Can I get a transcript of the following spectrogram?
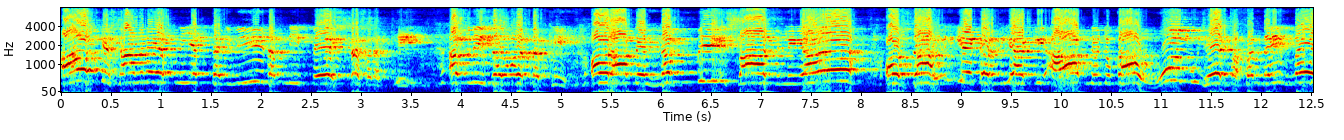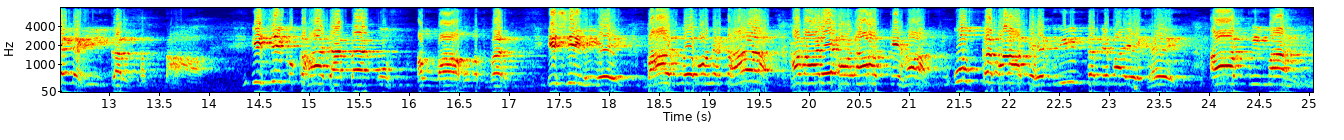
آپ کے سامنے اپنی ایک تجویز، اپنی پیشکش رکھی، اپنی ضرورت رکھی اور آپ نے لمبی سانس لیا اور ظاہر یہ کر دیا کہ آپ نے جو کہا وہ مجھے پسند نہیں، میں نہیں کر سکتا۔ اسی کو کہا جاتا ہے اف اللہ اکبر۔ اسی لیے بعض لوگوں نے کہا، ہمارے اور آپ کے ہاں اس کا بڑا بہترین ترجمہ ایک ہے، آپ کی ماں نے،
